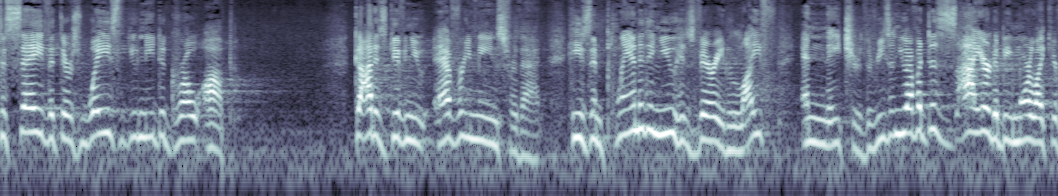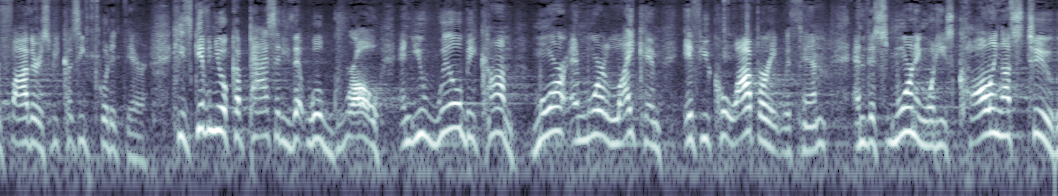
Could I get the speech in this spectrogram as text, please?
To say that there's ways that you need to grow up? God has given you every means for that. He's implanted in you His very life and nature. The reason you have a desire to be more like your Father is because He put it there. He's given you a capacity that will grow, and you will become more and more like Him if you cooperate with Him. And this morning, what He's calling us to,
